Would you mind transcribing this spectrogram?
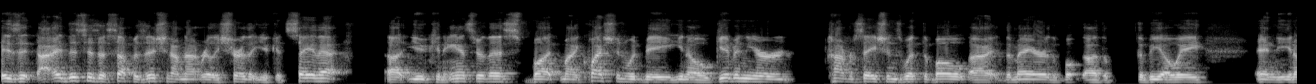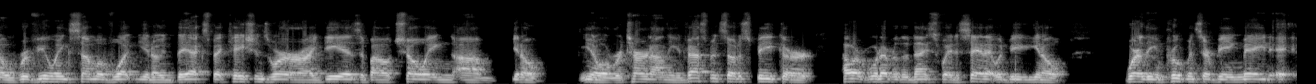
is it? I, this is a supposition. I'm not really sure that you could say that. Uh, you can answer this, but my question would be, you know, given your conversations with the boat, uh, the mayor, the uh, the the BOE, and you know, reviewing some of what you know the expectations were or ideas about showing, um, you know, you know, a return on the investment, so to speak, or however, whatever the nice way to say that would be, you know, where the improvements are being made. Eh,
